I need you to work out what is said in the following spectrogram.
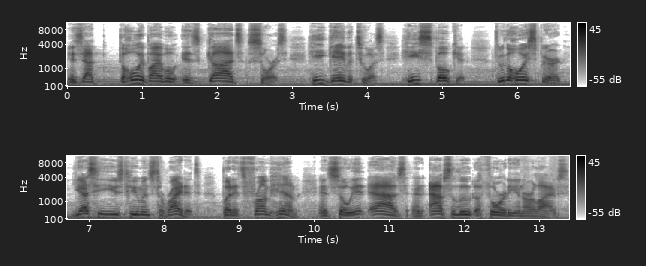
is that the Holy Bible is God's source. He gave it to us. He spoke it through the Holy Spirit. Yes, He used humans to write it, but it's from Him. And so it has an absolute authority in our lives.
